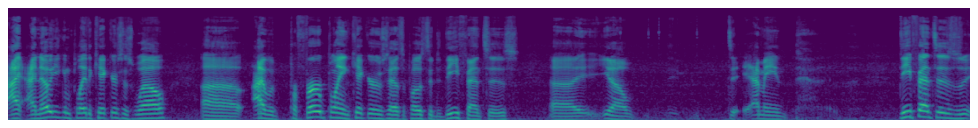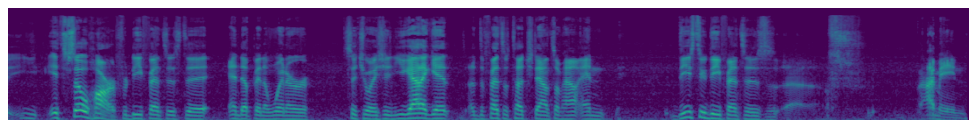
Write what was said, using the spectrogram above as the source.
I, I know you can play the kickers as well. Uh, I would prefer playing kickers as opposed to the defenses. Uh, you know, I mean, defenses. It's so hard for defenses to end up in a winner situation. You got to get a defensive touchdown somehow, and these two defenses, uh, I mean,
